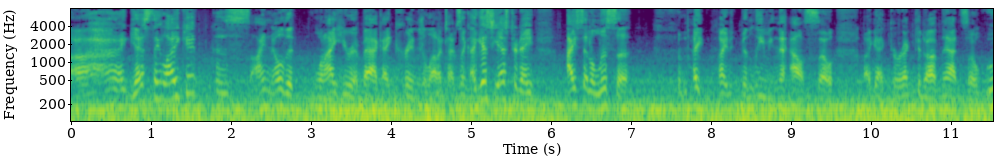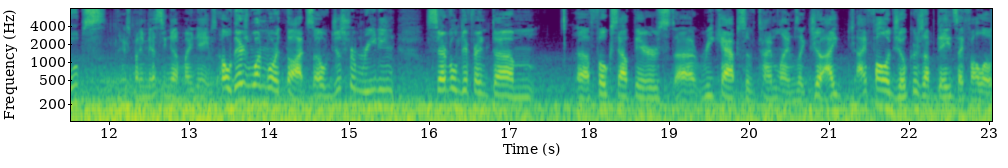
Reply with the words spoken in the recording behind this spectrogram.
Uh, I guess they like it because I know that when I hear it back, I cringe a lot of times. Like I guess yesterday I said Alyssa might might have been leaving the house, so I got corrected on that. So oops, there's my messing up my names. Oh, there's one more thought. So just from reading several different um, uh, folks out there's uh, recaps of timelines. Like I I follow Joker's updates. I follow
